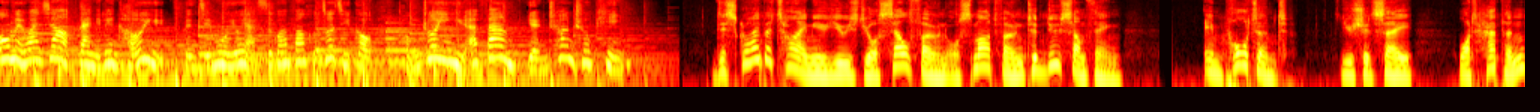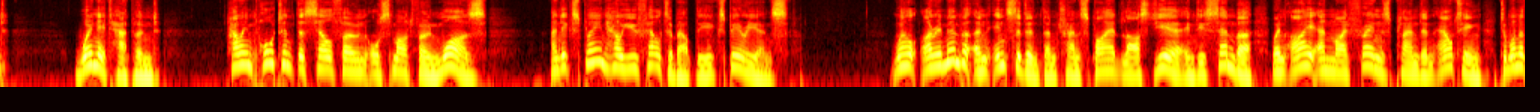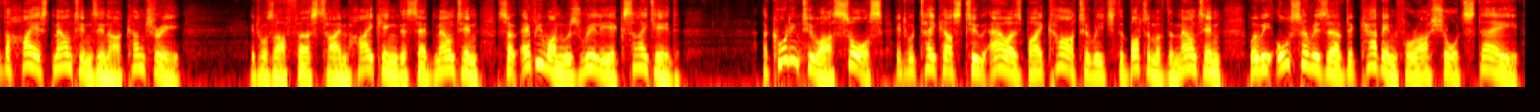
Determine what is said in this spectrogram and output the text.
欧美外教带你练口语。本节目由雅思官方合作机构同桌英语 FM 原创出品。Describe a time you used your cell phone or smartphone to do something. Important. You should say what happened, when it happened, how important the cell phone or smartphone was, and explain how you felt about the experience. Well, I remember an incident that transpired last year in December when I and my friends planned an outing to one of the highest mountains in our country. It was our first time hiking the said mountain, so everyone was really excited. According to our source, it would take us two hours by car to reach the bottom of the mountain, where we also reserved a cabin for our short stay.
